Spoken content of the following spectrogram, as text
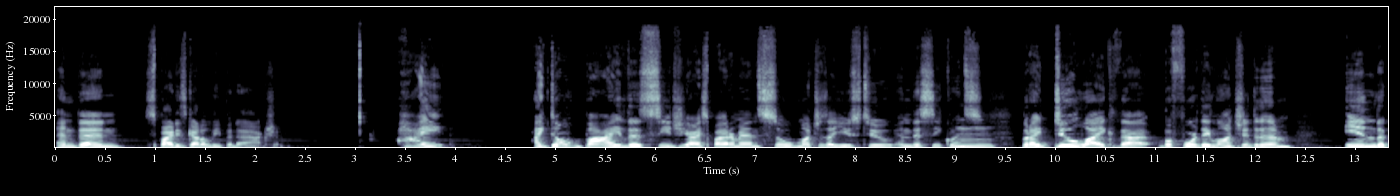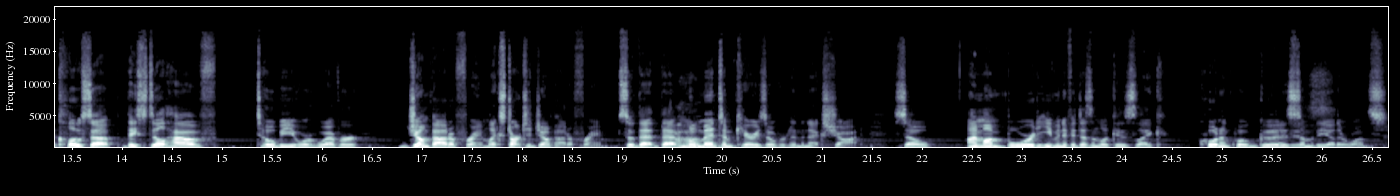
And then spidey's got to leap into action. I I don't buy the CGI Spider-Man so much as I used to in this sequence, mm. but I do like that before they launch into him, in the close-up, they still have Tobey or whoever jump out of frame, like start to jump out of frame, so that that momentum carries over to the next shot. So I'm on board, even if it doesn't look as like quote unquote good as some of the other ones.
